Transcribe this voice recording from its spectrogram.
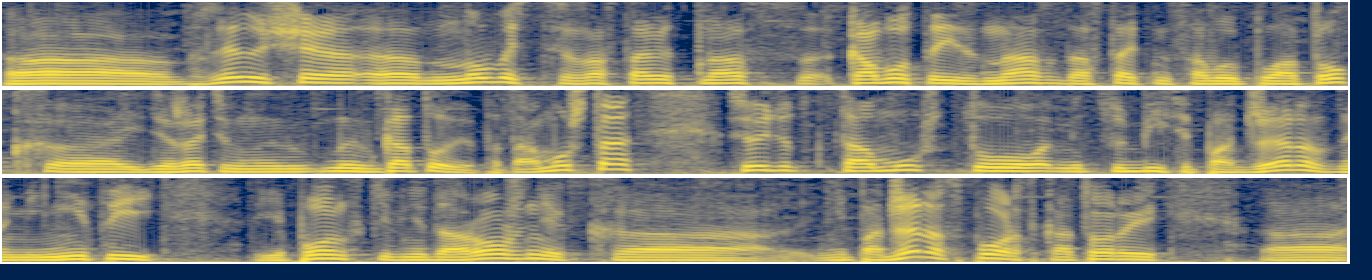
А, Следующая э, новость заставит нас, кого-то из нас, достать носовой платок э, и держать его на на изготове, потому что все идет к тому, что Mitsubishi Pajero, знаменитый японский внедорожник, э, не Pajero Sport, который э,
